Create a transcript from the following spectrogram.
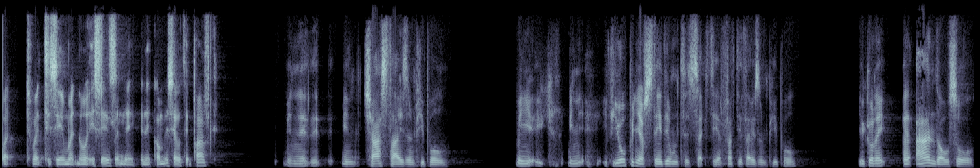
what what to say and what not to say when they when they come to Celtic Park. I mean, it, it, I mean, chastising people. I mean, you, I mean, if you open your stadium to sixty or fifty thousand people, you're going to, and also,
